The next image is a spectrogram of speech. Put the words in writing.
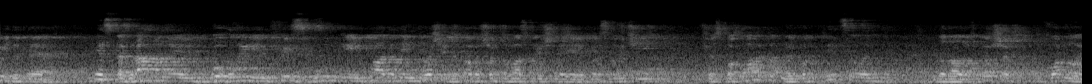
Ви йдете інстаграми, гугли, фейсбуки, платите їм гроші для того, щоб до вас прийшли користувачі, щось покликали, поклицали, додали в кошик, оформили,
